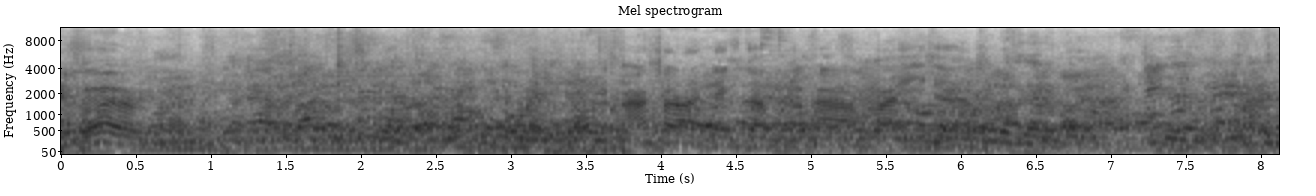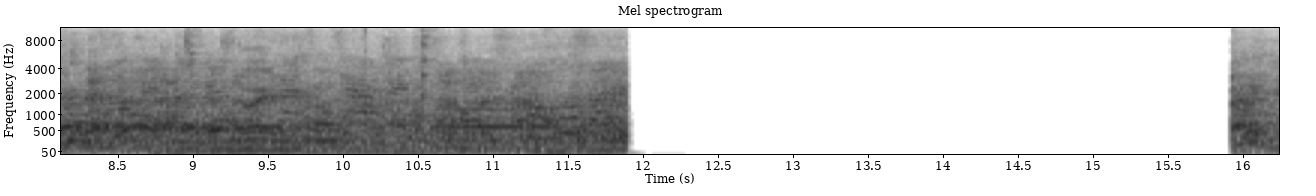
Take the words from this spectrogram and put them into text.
it's good. I'll try out next up when it comes. Why you do? It's good. Got some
